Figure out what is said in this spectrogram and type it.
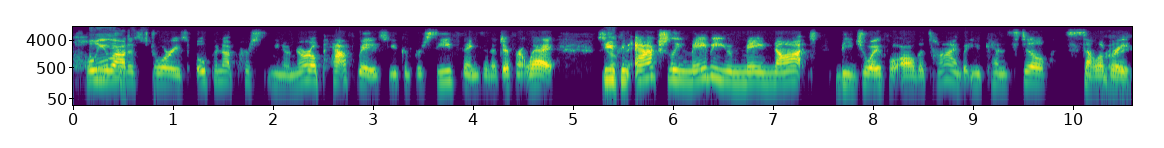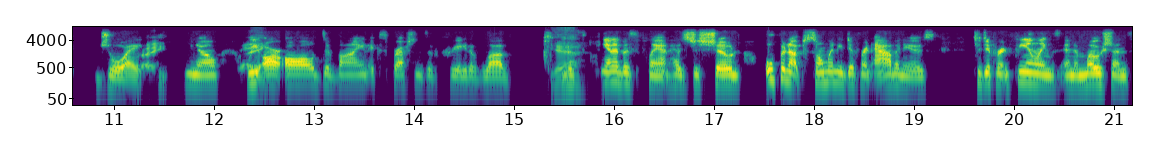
pull you out of stories, open up, pers- you know, neural pathways so you can perceive things in a different way. So you can actually, maybe you may not be joyful all the time, but you can still celebrate joy. Right. You know, we are all divine expressions of creative love. Yeah. This cannabis plant has just shown open up so many different avenues to different feelings and emotions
